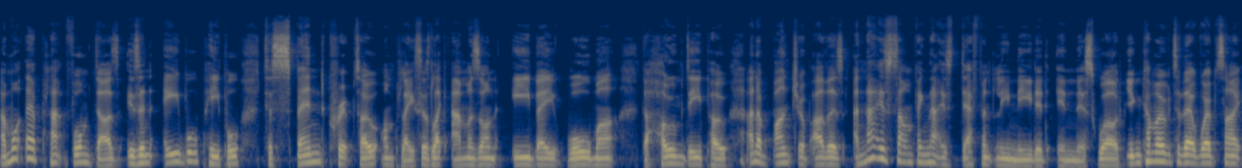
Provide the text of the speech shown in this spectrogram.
And what their platform does is enable people to spend crypto on places like Amazon, eBay, Walmart, the Home Depot, and a bunch of others. And that is something that is definitely needed in this world. You can come over to their website,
